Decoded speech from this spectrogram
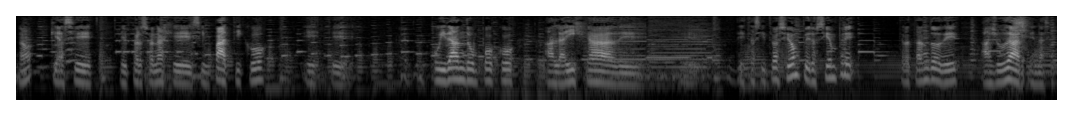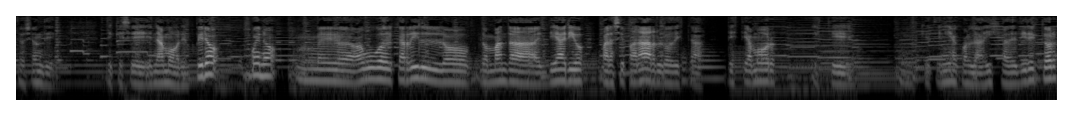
¿no? que hace el personaje simpático, este, cuidando un poco a la hija de, esta situación, pero siempre tratando de ayudar en la situación de, de que se enamoren. Pero bueno, me- a Hugo del Carril lo, lo manda el diario para separarlo de, esta, de este amor este, que tenía con la hija del director.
